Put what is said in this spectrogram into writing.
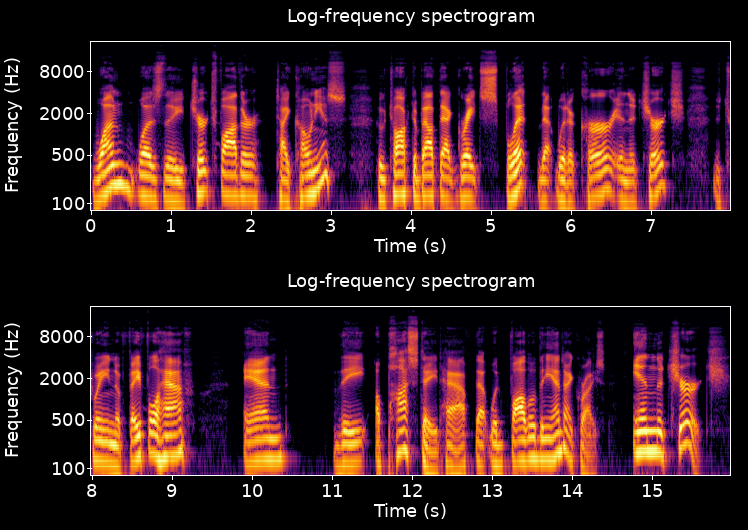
One was the church father Tychonius, who talked about that great split that would occur in the church between the faithful half and the apostate half that would follow the Antichrist in the church.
